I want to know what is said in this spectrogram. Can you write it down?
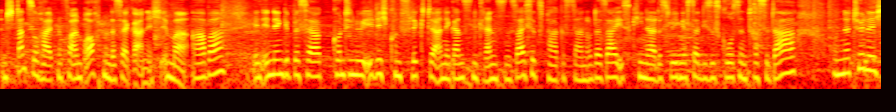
instand zu halten. Vor allem braucht man das ja gar nicht immer. Aber in Indien gibt es ja kontinuierlich Konflikte an den ganzen Grenzen, sei es jetzt Pakistan oder sei es China. Deswegen ist da dieses große Interesse da. Und natürlich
